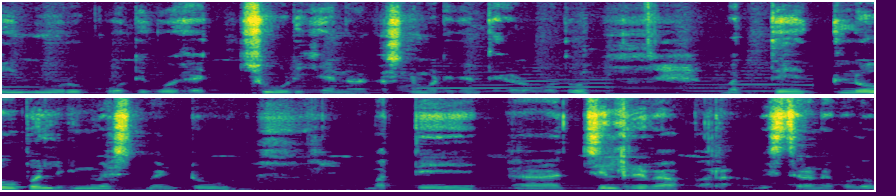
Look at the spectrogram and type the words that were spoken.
ಐನೂರು ಕೋಟಿಗೂ ಹೆಚ್ಚು ಹೂಡಿಕೆಯನ್ನು ಆಕರ್ಷಣೆ ಮಾಡಿದೆ ಅಂತ ಹೇಳ್ಬೋದು. ಮತ್ತು ಗ್ಲೋಬಲ್ ಇನ್ವೆಸ್ಟ್ಮೆಂಟು, ಮತ್ತು ಚಿಲ್ಲರೆ ವ್ಯಾಪಾರ ವಿಸ್ತರಣೆಗಳು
